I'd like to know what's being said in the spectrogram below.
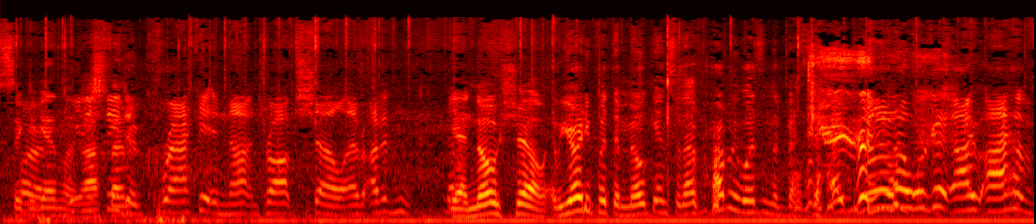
sick All right, again like we last just need time. to crack it and not drop shell. I, I didn't. Yeah, no shell. We already put the milk in, so that probably wasn't the best idea. No, no, no, we're good. I, I have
